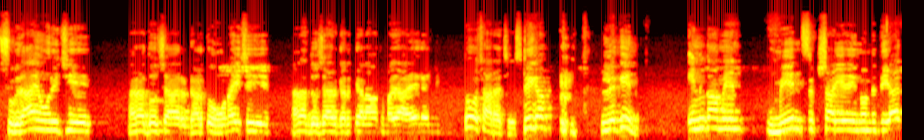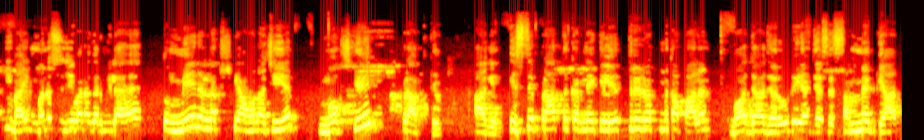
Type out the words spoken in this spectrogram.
सुविधाएँ होनी चाहिए। है ना? दो चार घर तो होना ही चाहिए। है ना? दो चार घर के अलावा तो मज़ा आएगा नहीं। तो सारा चीज़। ठीक है? लेकिन इनका मेन मेन शिक्षा ये इन्होंने दिया कि भाई मनुष्य जीवन अगर मिला है तो मेन लक्ष्य क्या होना चाहिए? मोक्ष की प्राप्ति। आगे, इससे प्राप्त करने के लिए त्रिरत्न का पालन बहुत ज़्यादा ज़रूरी है। जैसे सम्यक ज्ञान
